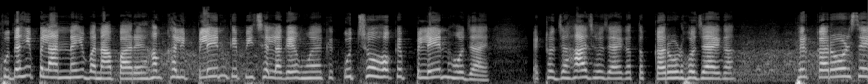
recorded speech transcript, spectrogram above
खुद ही प्लान नहीं बना पा रहे हम खाली प्लेन के पीछे लगे हुए हैं कि कुछ हो के प्लेन हो जाए। एक तो जहाज़ हो जाएगा तो करोड़ हो जाएगा। फिर करोड़ से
